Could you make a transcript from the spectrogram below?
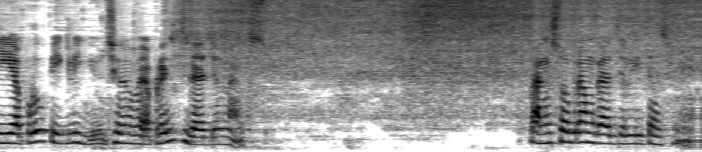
ઘી આપણું પીગળી ગયું છે. હવે આપણે ગાજર નાખીશું. પાંચસો ગ્રામ ગાજર લીધા છે મેં.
